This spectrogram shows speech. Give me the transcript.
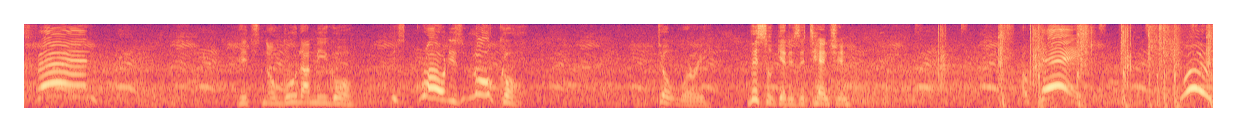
Sven! It's no good, amigo. This crowd is loco. Don't worry. This'll get his attention. Okay! Woo!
